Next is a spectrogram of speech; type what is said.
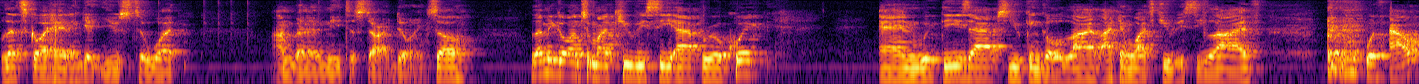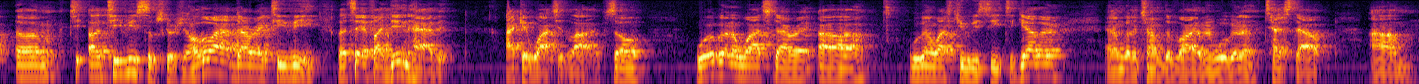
let's go ahead and get used to what I'm gonna need to start doing. So let me go into my QVC app real quick. And with these apps, you can go live. I can watch QVC live without um, a TV subscription. Although I have DirecTV, let's say if I didn't have it, I could watch it live. So we're gonna watch direct. Uh, we're gonna watch QVC together, and I'm gonna turn up the volume, and we're gonna test out um,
